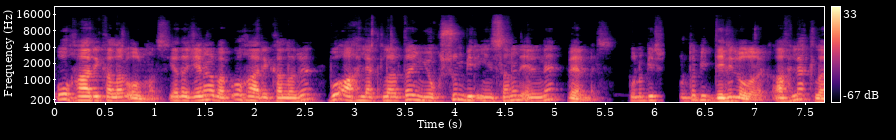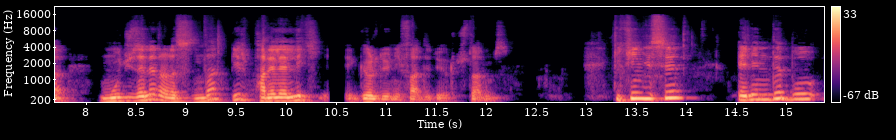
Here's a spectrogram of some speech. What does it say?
o harikalar olmaz. Ya da Cenab-ı Hak o harikaları bu ahlaklardan yoksun bir insanın eline vermez. Bunu bir burada bir delil olarak ahlakla mucizeler arasında bir paralellik gördüğünü ifade ediyor üstadımız. İkincisi elinde bu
